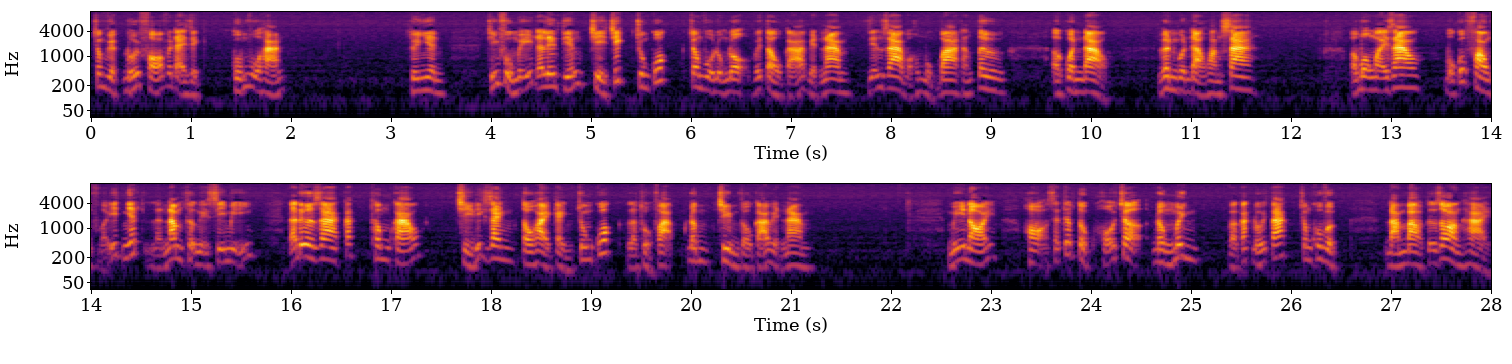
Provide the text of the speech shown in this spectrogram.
trong việc đối phó với đại dịch cúm Vũ Hán. Tuy nhiên, chính phủ Mỹ đã lên tiếng chỉ trích Trung Quốc trong vụ đụng độ với tàu cá Việt Nam diễn ra vào hôm 3 tháng 4 ở quần đảo, gần quần đảo Hoàng Sa. Và Bộ Ngoại giao, Bộ Quốc phòng và ít nhất là 5 thượng nghị sĩ Mỹ đã đưa ra các thông cáo chỉ đích danh tàu hải cảnh Trung Quốc là thủ phạm đâm chìm tàu cá Việt Nam. Mỹ nói họ sẽ tiếp tục hỗ trợ đồng minh và các đối tác trong khu vực đảm bảo tự do hàng hải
